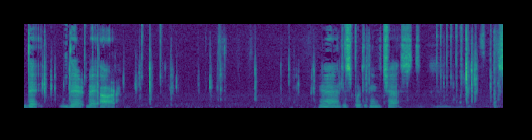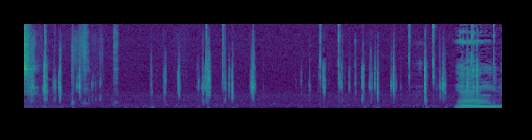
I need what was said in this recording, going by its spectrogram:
They, there they are. Yeah, just put it in the chest. Um,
